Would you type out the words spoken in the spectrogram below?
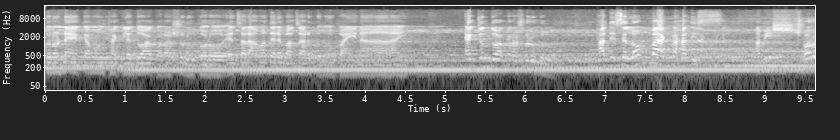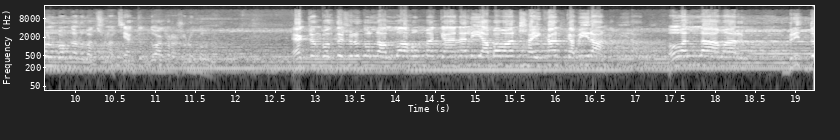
কোন ন্যাক আমল থাকলে দোয়া করা শুরু করো। এছাড়া আমাদের বাঁচার কোনো উপায় নাই। একজন দোয়া করা শুরু করল। হাদিসে লম্বা একটা হাদিস। আমি সরল বঙ্গানুবাদ শোনাচ্ছি, একজন দোয়া করা শুরু করল। একজন বলতে শুরু করল কানালি আবাওয়ান শাইখান কাবীরান। ও আল্লাহ, আমার বৃদ্ধ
